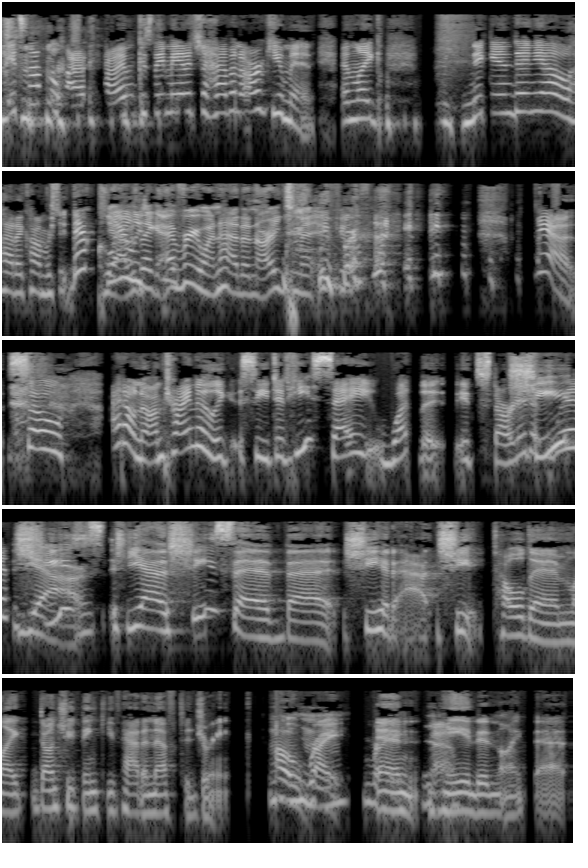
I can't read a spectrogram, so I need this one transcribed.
It's not the last time because they managed to have an argument. And like Nick and Danielle had a conversation. They're clearly yeah, like everyone had an argument. yeah. So I don't know. I'm trying to like see, did he say what the, it started she, with? Yeah. Yeah. She said that she had, she told him like, don't you think you've had enough to drink? Oh, mm-hmm. right, right. And yeah. he didn't like that.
